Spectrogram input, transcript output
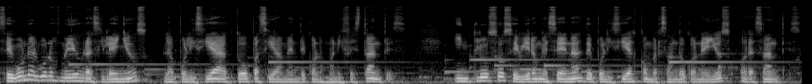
Según algunos medios brasileños, la policía actuó pasivamente con los manifestantes. Incluso se vieron escenas de policías conversando con ellos horas antes.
